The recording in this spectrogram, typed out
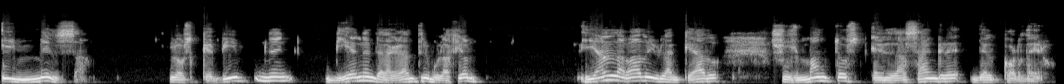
inmensa. Los que vienen, vienen de la gran tribulación y han lavado y blanqueado sus mantos en la sangre del Cordero.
